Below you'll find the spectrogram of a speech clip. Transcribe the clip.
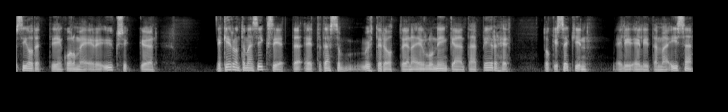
sijoitettiin kolmeen eri yksikköön – ja kerron tämän siksi, että, että tässä yhteydenottajana ei ollut niinkään tämä perhe, toki sekin, eli, eli tämä isä,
